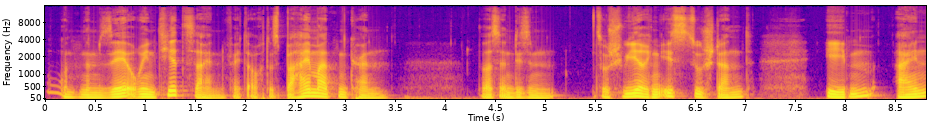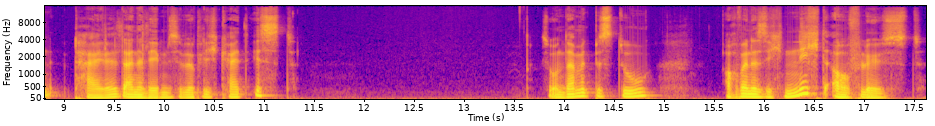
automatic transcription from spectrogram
und einem sehr orientiert sein, vielleicht auch das beheimaten können, was in diesem so schwierigen Ist-Zustand eben ein Teil deiner Lebenswirklichkeit ist. So, und damit bist du, auch wenn es sich nicht auflöst,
